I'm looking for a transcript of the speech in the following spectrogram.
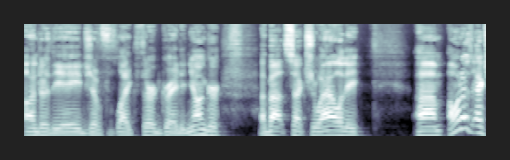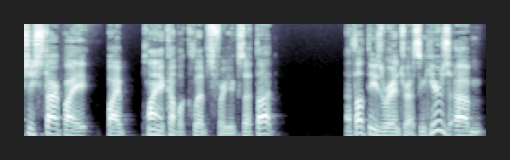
under the age of like third grade and younger about sexuality. Um, I want to actually start by by playing a couple clips for you because I thought I thought these were interesting. Here's um,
